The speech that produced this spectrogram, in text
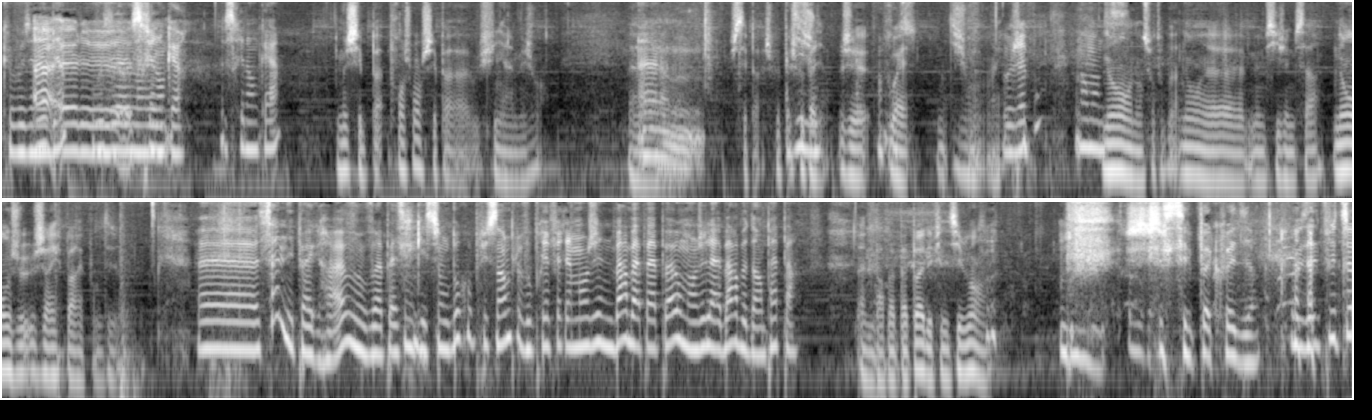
que vous aimez Ah, bien euh, le Vous aimeriez- Sri Lanka. Le Sri Lanka Moi, je sais pas, franchement, je sais pas où je finirai mes jours. Euh, je sais pas, je peux pas, je peux Dijon. pas dire. Je, En France. ouais, Dijon. ouais. Au Japon? Normandie. Non, non, surtout pas. Non, euh, même si j'aime ça. Non, je j'arrive pas à répondre. désolé. Euh, ça n'est pas grave. On va passer à une question beaucoup plus simple. Vous préférez manger une barbe à papa ou manger la barbe d'un papa? Ah, me parle pas papa, définitivement. Je sais pas quoi dire. Vous êtes plutôt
